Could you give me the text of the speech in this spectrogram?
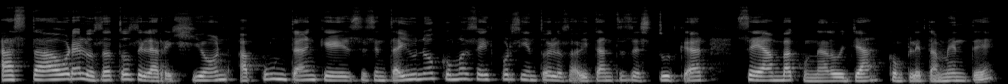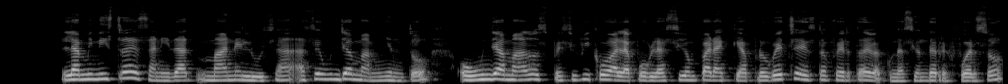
Hasta ahora los datos de la región apuntan que el 61,6% de los habitantes de Stuttgart se han vacunado ya completamente. La ministra de Sanidad, Mane Lucha, hace un llamamiento o un llamado específico a la población para que aproveche esta oferta de vacunación de refuerzo,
